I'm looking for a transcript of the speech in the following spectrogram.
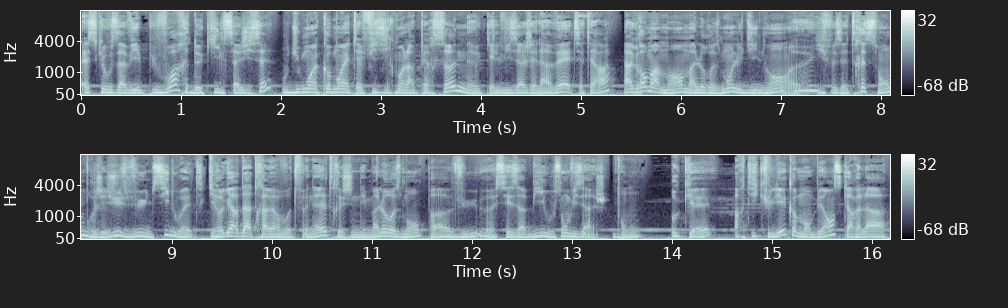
est-ce que vous aviez pu voir de qui il s'agissait? Ou du moins comment était physiquement la personne, quel visage elle avait, etc. La grand-maman malheureusement lui dit non, euh, il faisait très sombre, j'ai juste vu une silhouette qui regardait à travers votre fenêtre et je n'ai malheureusement pas vu euh, ses habits ou son visage. Bon, ok, particulier comme ambiance car là,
